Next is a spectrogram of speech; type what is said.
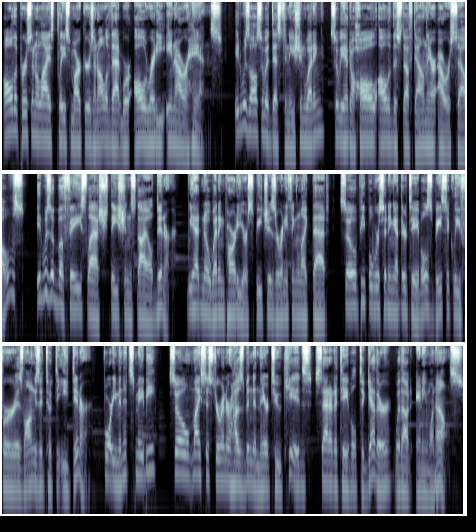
All the personalized place markers and all of that were already in our hands. It was also a destination wedding, so we had to haul all of the stuff down there ourselves. It was a buffet slash station style dinner. We had no wedding party or speeches or anything like that, so people were sitting at their tables basically for as long as it took to eat dinner 40 minutes, maybe. So my sister and her husband and their two kids sat at a table together without anyone else.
